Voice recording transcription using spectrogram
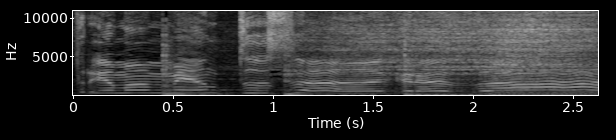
extremamente desagradável.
